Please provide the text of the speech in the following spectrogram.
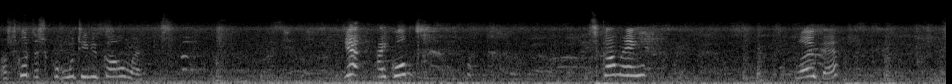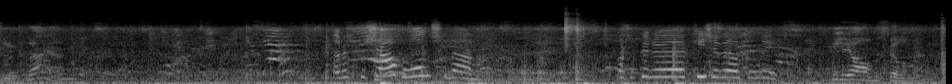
Als het goed is, moet hij nu komen. Ja, hij komt. It's coming. Leuk hè? Dat ja. Hebben ze speciaal voor ons gedaan. We kunnen kiezen welke lift. Ideaal voor film, hè?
